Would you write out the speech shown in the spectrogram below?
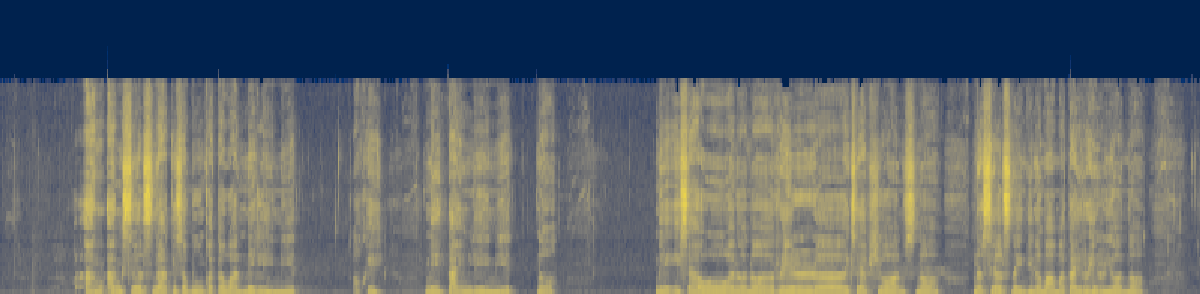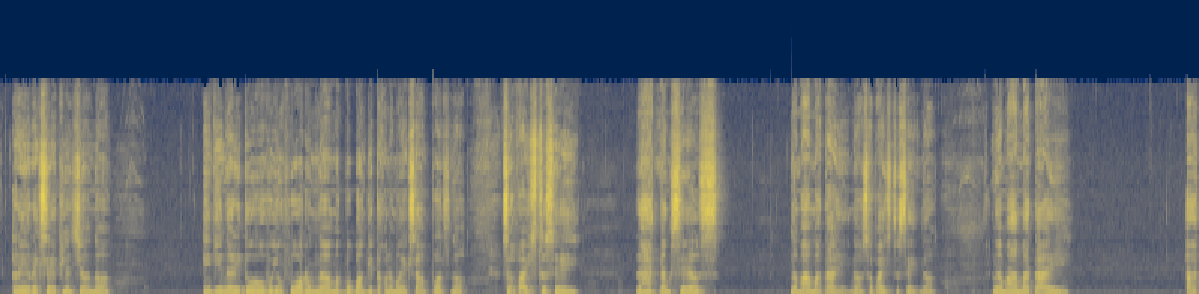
Ang ang cells natin sa buong katawan may limit. Okay? May time limit, no? May isa o ano no, rare uh, exceptions, no? Na cells na hindi namamatay, rare 'yon, no? Rare exceptions 'yon, no? Hindi na rito yung forum na magbabanggit ako ng mga examples, no? Suffice to say, lahat ng cells namamatay, no? Suffice to say, no? Namamatay at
